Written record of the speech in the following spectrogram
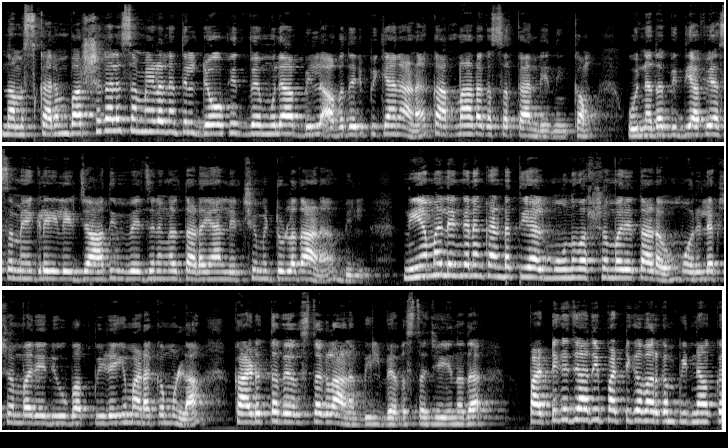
നമസ്കാരം. വർഷകാല സമ്മേളനത്തിൽ രോഹിത് വെമുല ബിൽ അവതരിപ്പിക്കാനാണ് കർണാടക സർക്കാരിന്റെ നീക്കം. ഉന്നത വിദ്യാഭ്യാസ മേഖലയിലെ ജാതി വിവേചനങ്ങൾ തടയാൻ ലക്ഷ്യമിട്ടുള്ളതാണ് ബിൽ. നിയമലംഘനം കണ്ടെത്തിയാൽ മൂന്ന് വർഷം വരെ തടവും ഒരു ലക്ഷം വരെ രൂപ പിഴയും അടക്കമുള്ള കടുത്ത വ്യവസ്ഥകളാണ് ബിൽ വ്യവസ്ഥ ചെയ്യുന്നത്. പട്ടികജാതി പട്ടികവർഗം പിന്നോക്ക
